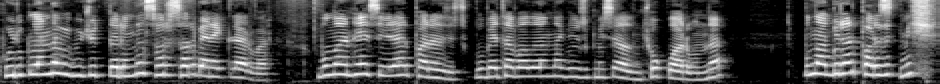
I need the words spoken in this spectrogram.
kuyruklarında ve vücutlarında sarı sarı benekler var. Bunların hepsi birer parazit. Bu beta balığında gözükmesi lazım. Çok var bunda. Bunlar birer parazitmiş.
